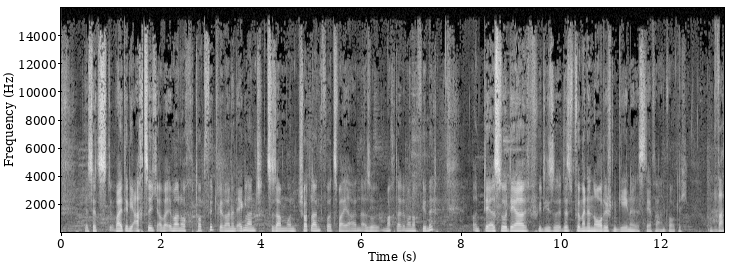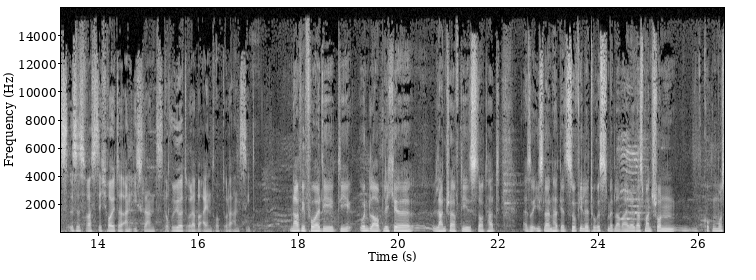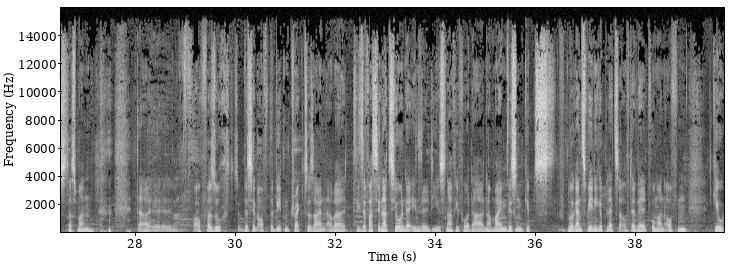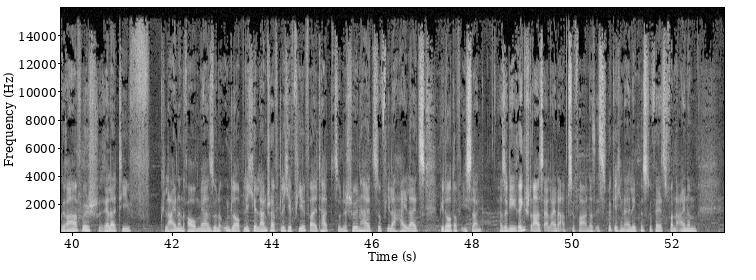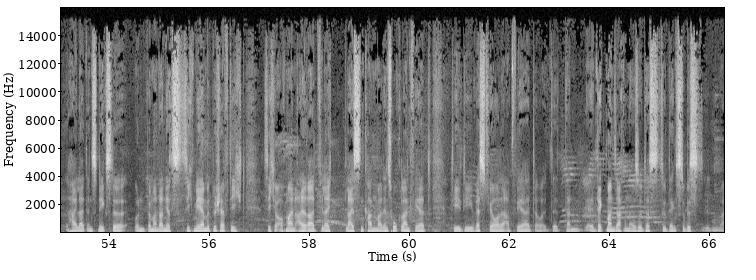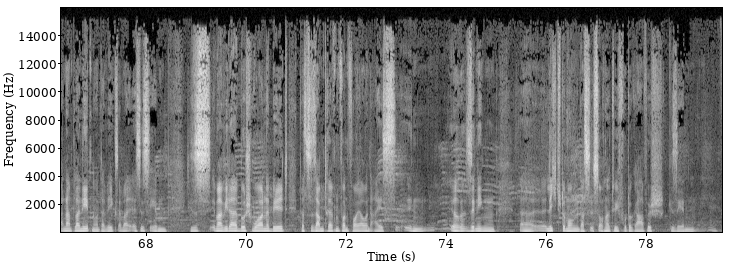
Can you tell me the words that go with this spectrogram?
Er ist jetzt weit in die 80, aber immer noch topfit. Wir waren in England zusammen und Schottland vor zwei Jahren, also macht dann immer noch viel mit. Und der ist so der für diese, das für meine nordischen Gene ist der verantwortlich. Und was ist es, was dich heute an Island berührt oder beeindruckt oder anzieht? Nach wie vor die, die unglaubliche Landschaft, die es dort hat. Also Island hat jetzt so viele Touristen mittlerweile, dass man schon gucken muss, dass man da äh, auch versucht, ein bisschen off the beaten track zu sein. Aber diese Faszination der Insel, die ist nach wie vor da. Nach meinem Wissen gibt es nur ganz wenige Plätze auf der Welt, wo man auf einem geografisch relativ kleinen Raum ja so eine unglaubliche landschaftliche Vielfalt hat, so eine Schönheit, so viele Highlights wie dort auf Island. Also die Ringstraße alleine abzufahren, das ist wirklich ein Erlebnis. Du fällst von einem Highlight ins nächste und wenn man dann jetzt sich mehr mit beschäftigt, sich auch mal ein Allrad vielleicht leisten kann, mal ins Hochland fährt, die, die Westfjorde abfährt, dann entdeckt man Sachen, also dass du denkst, du bist in einem anderen Planeten unterwegs, aber es ist eben dieses immer wieder beschworene Bild, das Zusammentreffen von Feuer und Eis in irrsinnigen äh, Lichtstimmungen, das ist auch natürlich fotografisch gesehen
